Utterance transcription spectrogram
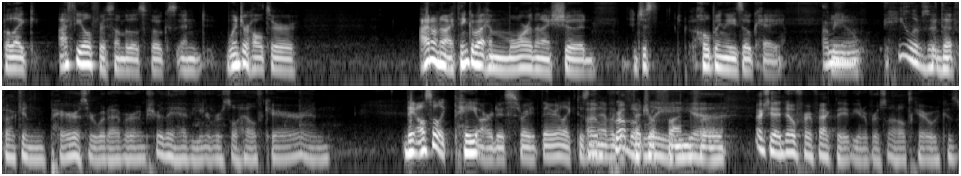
But like I feel for some of those folks and Winterhalter. I don't know. I think about him more than I should. Just hoping that he's okay. I mean, know? he lives in that- fucking Paris or whatever. I'm sure they have universal health care and they also like pay artists right there. Like doesn't Uh, have like a federal fund for Actually, I know for a fact they have universal health care because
